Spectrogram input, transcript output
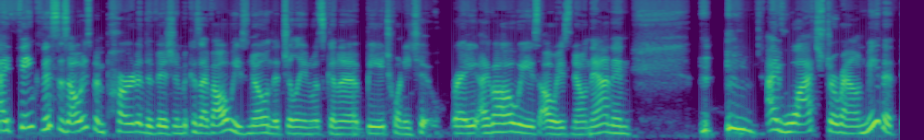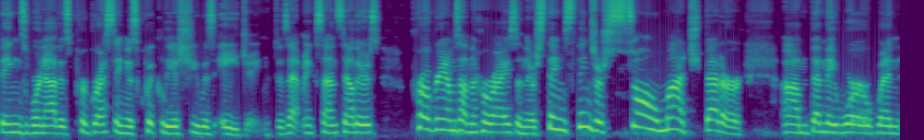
I think this has always been part of the vision because I've always known that Jillian was going to be 22, right? I've always, always known that. And I've watched around me that things were not as progressing as quickly as she was aging. Does that make sense? Now there's programs on the horizon. There's things, things are so much better um, than they were when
